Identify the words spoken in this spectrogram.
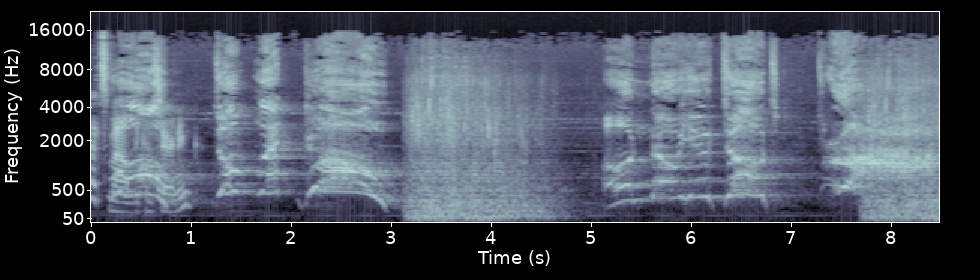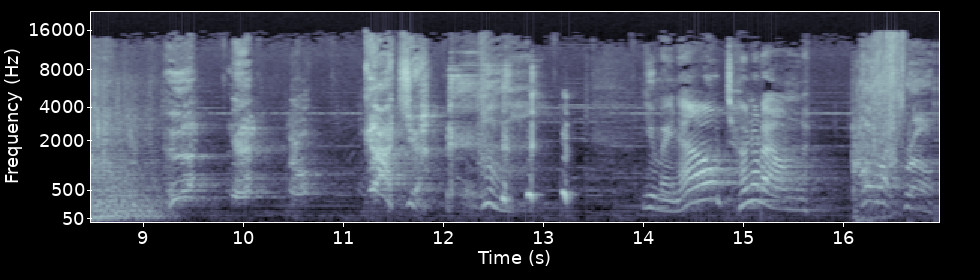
That's mildly Whoa! concerning. You may now turn around. All right, bro.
